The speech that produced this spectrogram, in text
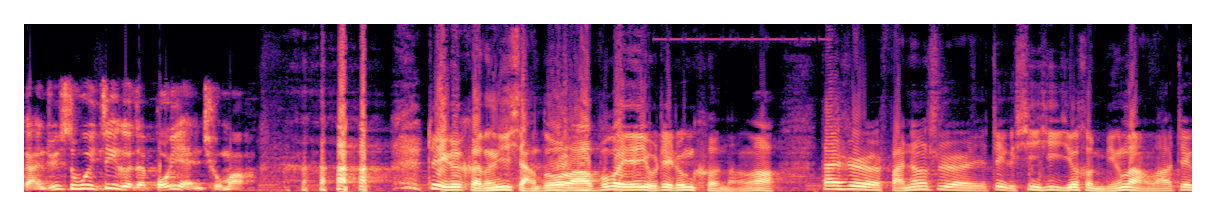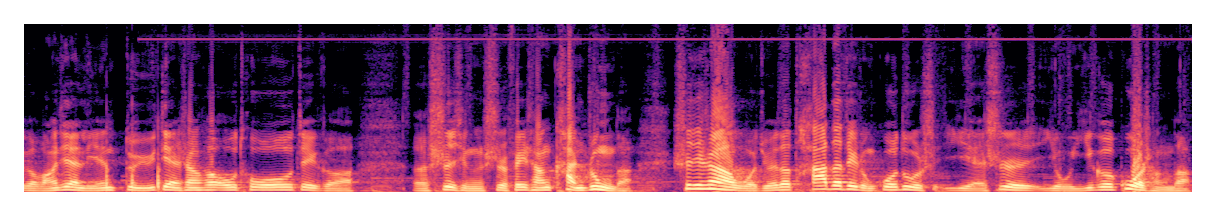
感觉是为这个在博眼球嘛？这个可能你想多了，不过也有这种可能啊。但是反正是这个信息已经很明朗了，这个王健林对于电商和 O2O 这个。呃，事情是非常看重的。实际上，我觉得他的这种过渡是也是有一个过程的。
